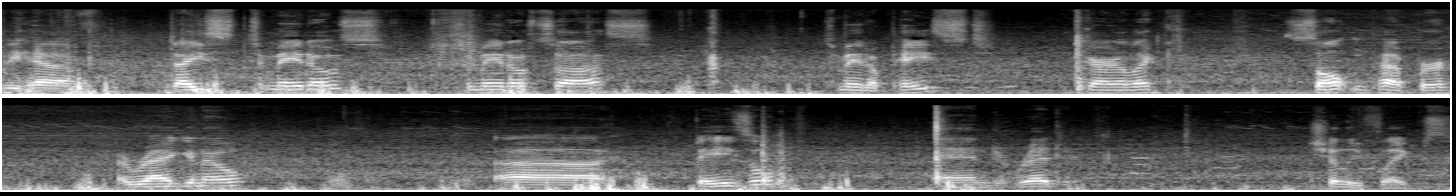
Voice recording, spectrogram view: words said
We have diced tomatoes, tomato sauce, tomato paste, garlic, salt and pepper, oregano, uh, basil, and red chili flakes.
